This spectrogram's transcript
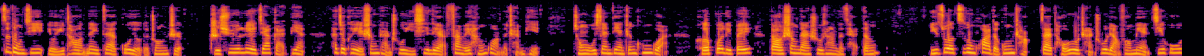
自动机有一套内在固有的装置，只需略加改变，它就可以生产出一系列范围很广的产品，从无线电真空管和玻璃杯到圣诞树上的彩灯。一座自动化的工厂在投入产出两方面几乎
